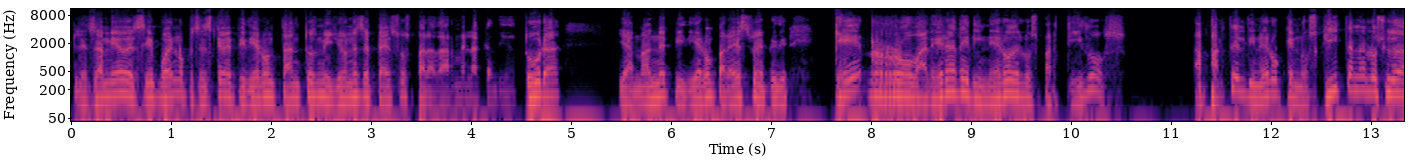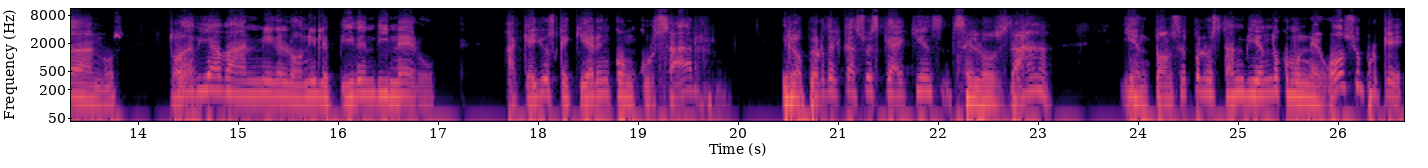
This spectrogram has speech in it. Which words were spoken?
les da miedo decir, bueno, pues es que me pidieron tantos millones de pesos para darme la candidatura y además me pidieron para esto, me pidieron... ¿Qué robadera de dinero de los partidos? Aparte del dinero que nos quitan a los ciudadanos, todavía van, Miguelón, y le piden dinero a aquellos que quieren concursar y lo peor del caso es que hay quien se los da. Y entonces pues lo están viendo como un negocio, porque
